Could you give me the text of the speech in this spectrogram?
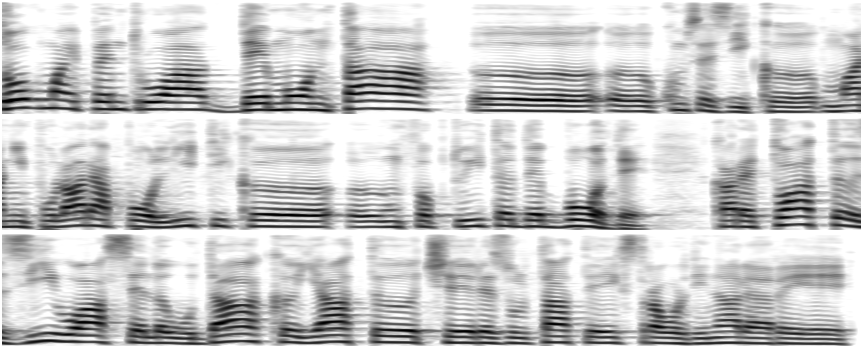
tocmai pentru a demonta, uh, uh, cum să zic, uh, manipularea politică înfăptuită de Bode, care toată ziua se lăuda că iată ce rezultate extraordinare are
